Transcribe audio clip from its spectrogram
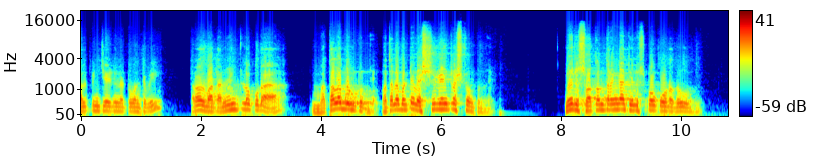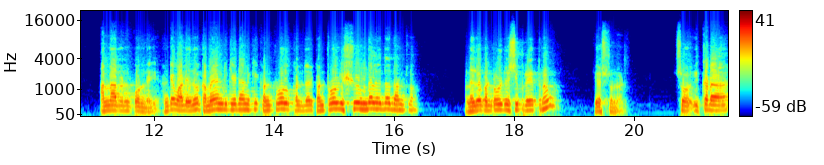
కల్పించేటటువంటివి. తర్వాత వాటన్నింటిలో కూడా మతలబు ఉంటుంది. మతలబు అంటే వెస్టర్న్ ఇంట్రెస్ట్ ఉంటుంది. మీరు స్వతంత్రంగా తెలుసుకోకూడదు అన్నారనుకోండి. అంటే వాడు ఏదో కమాండ్ చేయడానికి కంట్రోల్ కంట్రోల్ ఇష్యూ ఉందా లేదా దాంట్లో? ఏదో కంట్రోల్ చేసే ప్రయత్నం చేస్తున్నాడు. సో ఇక్కడ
